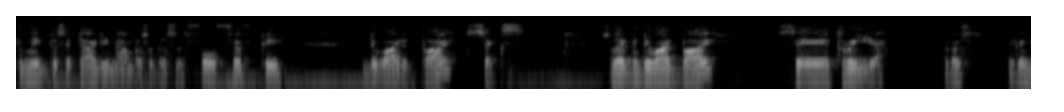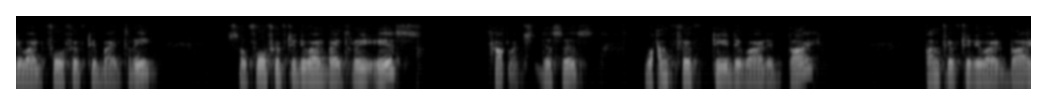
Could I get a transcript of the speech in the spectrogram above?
to make this a tidy number. So this is 450 divided by 6. So let me divide by say 3 yeah because you can divide 450 by 3 so 450 divided by 3 is how much this is 150 divided by 150 divided by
